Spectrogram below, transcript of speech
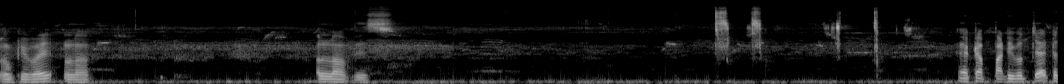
ওকে ভাই, আল্লাহ আল্লাহ হাফিজ। একটা পাটি বাচ্চা একটা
